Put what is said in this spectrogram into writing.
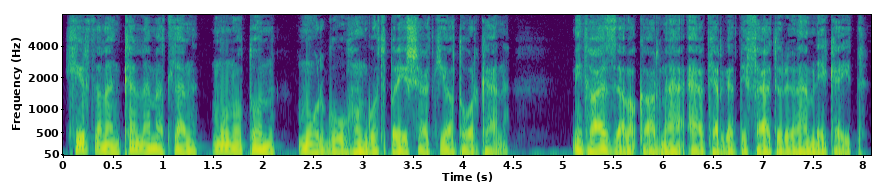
hirtelen kellemetlen, monoton, morgó hangot préselt ki a torkán, mintha ezzel akarná elkergetni feltörő emlékeit.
